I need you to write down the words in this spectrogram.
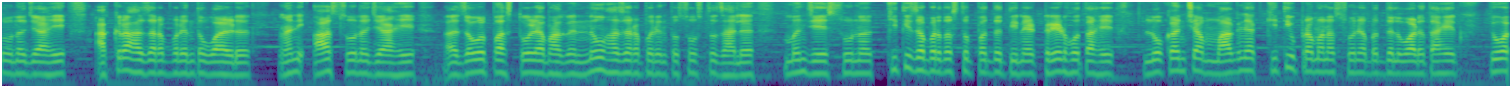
सोनं जे आहे अकरा हजारापर्यंत वाढलं. आणि आज सोनं जे आहे जवळपास तोळ्यामागं नऊ हजारापर्यंत स्वस्त झालं. म्हणजे सोनं किती जबरदस्त पद्धतीने ट्रेड होत आहे. लोकांच्या मागण्या किती प्रमाणात सोन्याबद्दल वाढत आहेत किंवा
